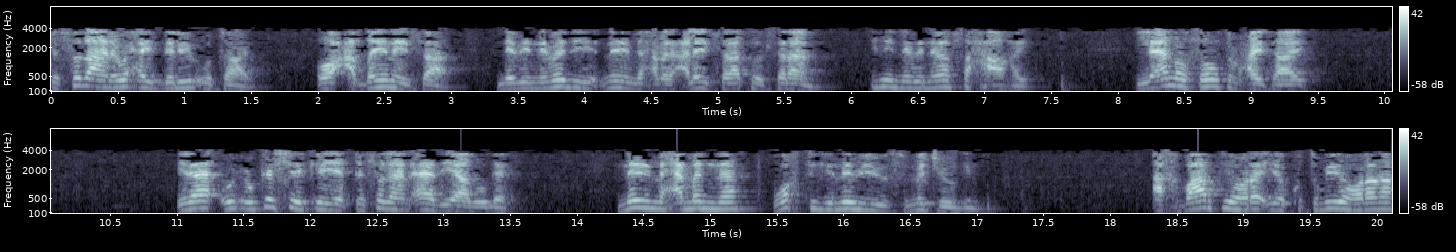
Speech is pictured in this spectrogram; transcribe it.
qisadaani waxay daliil u tahay oo caddaynaysaa nebinimadii nebi maxamed calayhi salaatu wasalaam inay nebinimo saxa ahayd leanna sababtu maxay tahay ilaa wuxuu ka sheekeeyey qisadan aad iyo aad u dheer nebi maxamedna waktigii nebi yuusuf ma joogin akhbaartii hore iyo kutubihii horena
